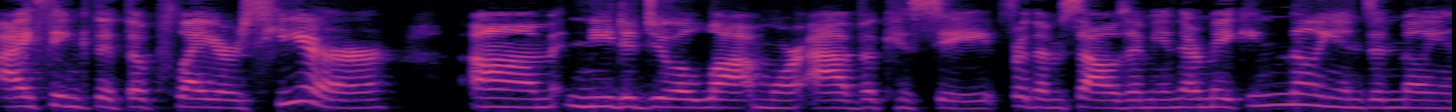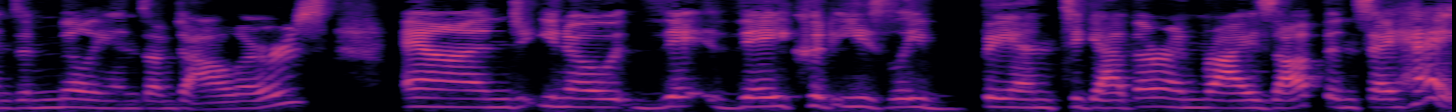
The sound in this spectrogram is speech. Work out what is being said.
I think that the players here um, need to do a lot more advocacy for themselves. I mean, they're making millions and millions and millions of dollars, and you know they they could easily band together and rise up and say, "Hey,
